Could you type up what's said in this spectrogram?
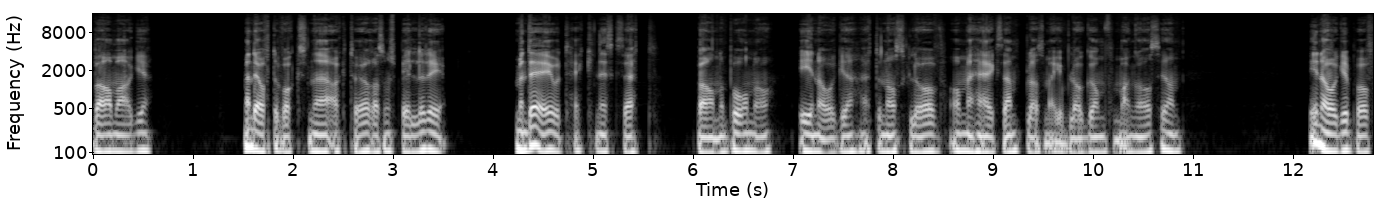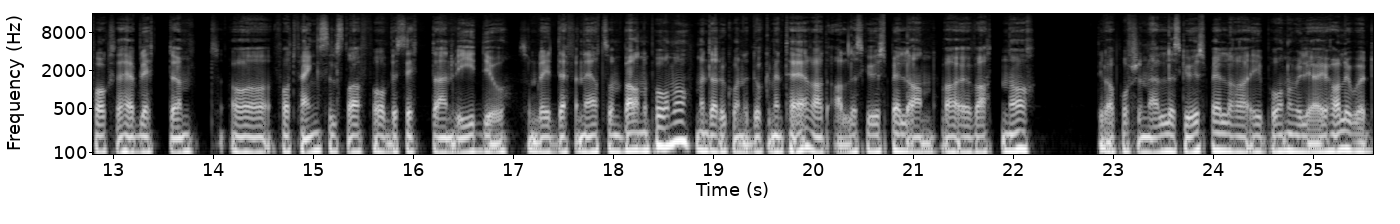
bar mage. Men det er ofte voksne aktører som spiller de, men det er jo teknisk sett barneporno i Norge etter norsk lov, og vi har eksempler som jeg blogga om for mange år siden, i Norge på folk som har blitt dømt og fått fengselsstraff for å besitte en video som ble definert som barneporno, men der du kunne dokumentere at alle skuespillerne var over 18 år. De var profesjonelle skuespillere i pornomiljøet i Hollywood,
